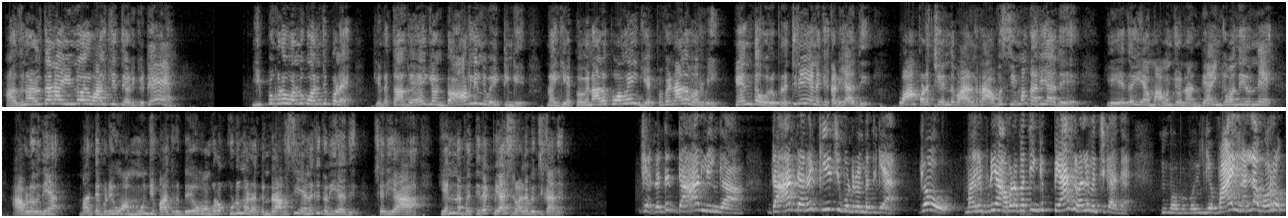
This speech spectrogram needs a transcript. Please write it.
அதனால தான் நான் இன்னொரு வாழ்க்கையை தேடிக்கிட்டேன். இப்ப கூட ஒண்ணு குறைஞ்சு போல. எனக்காக என் டார்லிங் வெயிட்டிங் நான் எப்ப வேணாலும் போவேன் எப்ப வேணாலும் வருவேன். எந்த ஒரு பிரச்சனையும் எனக்கு கிடையாது. வா கூட சேர்ந்து வாழ்ற அவசியமும் கிடையாது. ஏதோ என் மகன் சொன்னாங்க இங்க வந்து இருந்தேன். அவ்வளவுதான். மத்தபடி உன் மூஞ்சி பார்த்துக்கிட்டு உங்களோட குடும்பம் நடத்துன்ற அவசியம் எனக்கு கிடையாது. சரியா? என்னை பத்தில பேசுற வேலை வச்சுக்காது. எனக்கு டார்லிங்கா டாக்டரை கீச்சு போட்டு வந்துருக்கேன் ஜோ மறுபடியும் அவளை பத்தி இங்க பேச வேலை வச்சுக்காத இங்க வாய் நல்லா வரும்.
